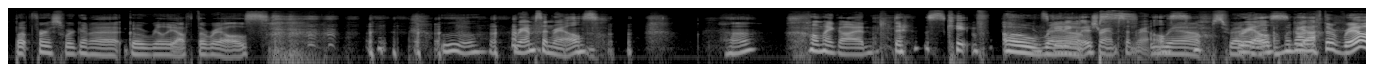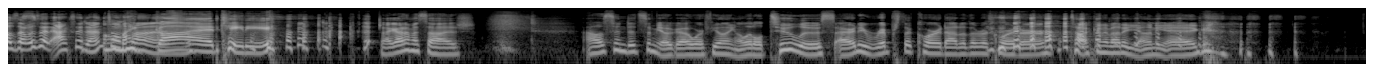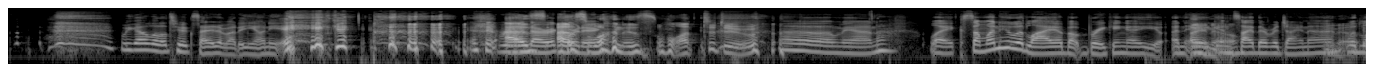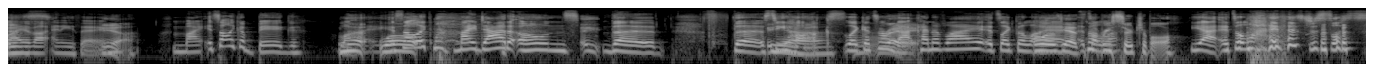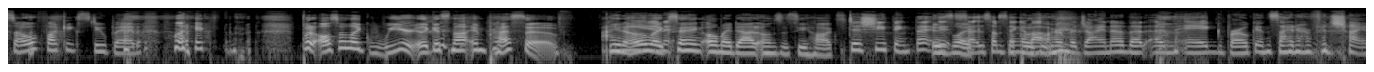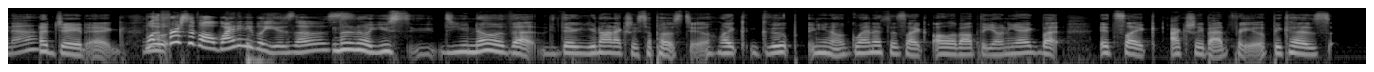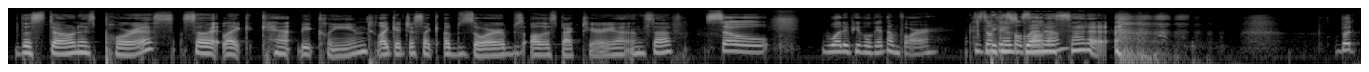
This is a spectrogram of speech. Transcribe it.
But first, we're gonna go really off the rails. Ooh, ramps and rails. Huh? Oh my God, there's skate Oh, ramps. skating, there's ramps and rails. Ramps, right? Rails, Right. Oh my god, yeah. off the rails. That was an accidental. Oh my pun. God, Katie. I got a massage. Allison did some yoga. We're feeling a little too loose. I already ripped the cord out of the recorder talking about a yoni egg. we got a little too excited about a yoni egg. it ruined as, our as one is wont to do. Oh man. Like someone who would lie about breaking a an egg inside their vagina would lie It's- about anything. Yeah. My it's not like a big No, lie. it's not like my dad owns the the Yeah, Seahawks. like it's not that kind of lie. It's like the lie. Well, yeah, it's, not a li- researchable. Yeah, it's a lie that's just like, so fucking stupid. Like But also like weird. Like it's not impressive. I You know, like saying, "Oh, my dad owns the Seahawks." Does she think that it like, says something about her vagina that an egg broke inside her vagina? A jade egg. Well, Well, first of all, why do people use those? No, no, you you know that they're you're not actually supposed to. Like Goop, you know, Gwyneth is like all about the yoni egg, but it's like actually bad for you because the stone is porous, so it like can't be cleaned. Like it just like absorbs all this bacteria and stuff. So, what do people get them for? Because don't they because still sell Gwyneth them? said it. But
